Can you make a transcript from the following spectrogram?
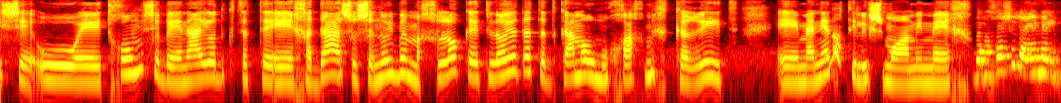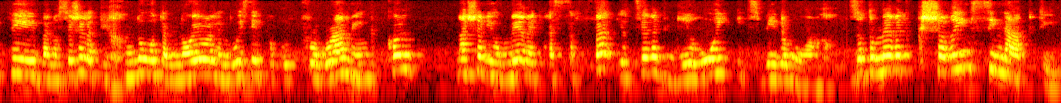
שהוא uh, תחום שבעיניי עוד קצת uh, חדש או שנוי במחלוקת, לא יודעת עד כמה הוא מוכח מחקרית, uh, מעניין אותי לשמוע ממך. בנושא של ה-NLP, בנושא של התכנות, ה-Neuro-Linguistic Programming, כל מה שאני אומרת, השפה יוצרת גירוי עצבי במוח. זאת אומרת, קשרים סינפטיים.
